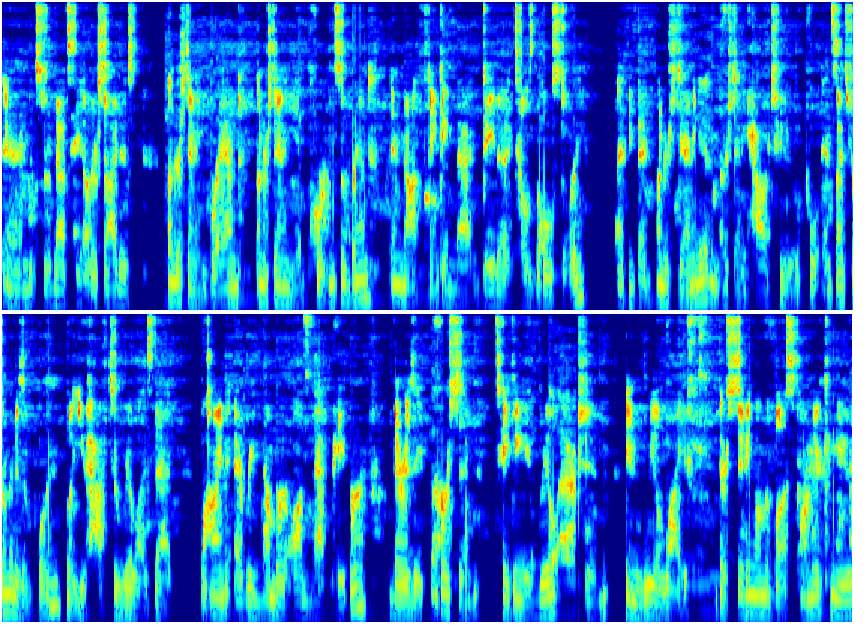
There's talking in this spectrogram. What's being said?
and sort of that's the other side is understanding brand, understanding the importance of brand, and not thinking that data tells the whole story. I think that understanding it and understanding how to pull insights from it is important, but you have to realize that behind every number on that paper, there is a person taking a real action in real life. They're sitting on the bus on their commute,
